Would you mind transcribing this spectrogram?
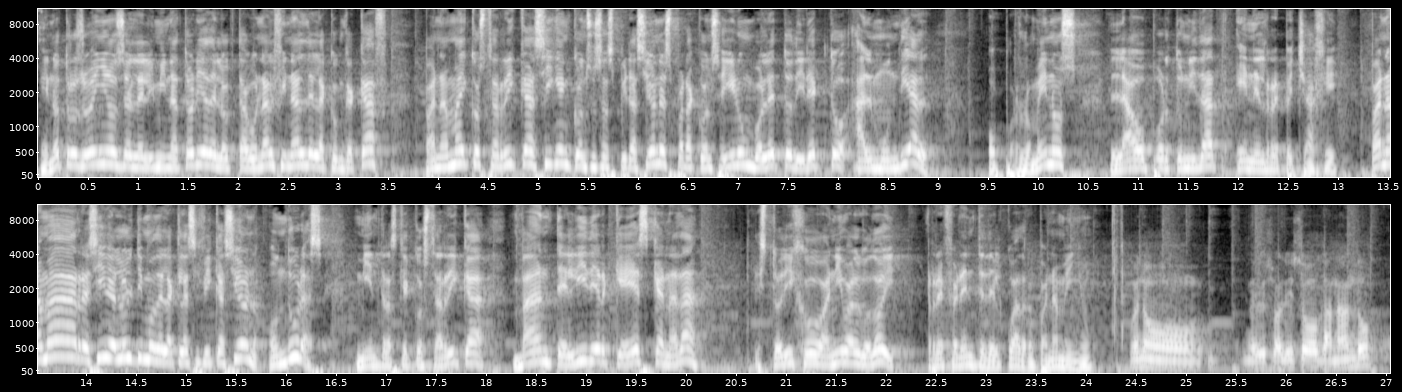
En otros dueños de la eliminatoria del octagonal final de la CONCACAF, Panamá y Costa Rica siguen con sus aspiraciones para conseguir un boleto directo al Mundial, o por lo menos la oportunidad en el repechaje. Panamá recibe al último de la clasificación, Honduras, mientras que Costa Rica va ante el líder que es Canadá. Esto dijo Aníbal Godoy, referente del cuadro panameño. Bueno, me visualizo ganando,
